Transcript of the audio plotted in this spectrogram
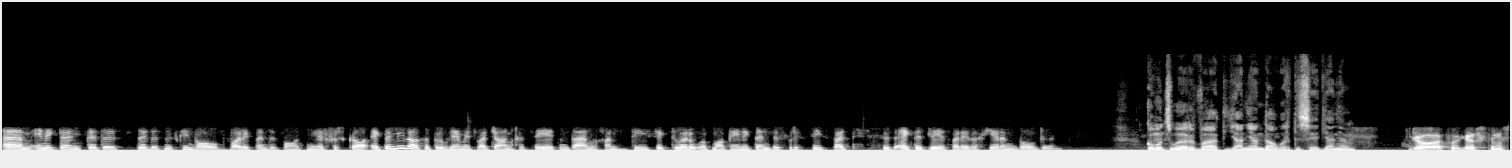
Ehm um, en ek dink dit is dit is miskien waar waar die punte van ons meer verskil. Ek dink nie daar's 'n probleem met wat Jan gesê het in terme van die sektore oopmaak en ek dink dis presies wat soos ek dit lees wat die regering wil doen. Kom ons hoor wat Jan Jan daaroor te sê het Jan Jan. Ja, ek wil eerstens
